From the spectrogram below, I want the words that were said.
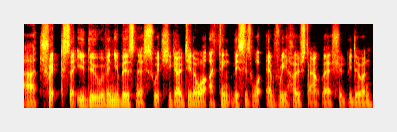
uh, tricks that you do within your business which you go do you know what i think this is what every host out there should be doing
